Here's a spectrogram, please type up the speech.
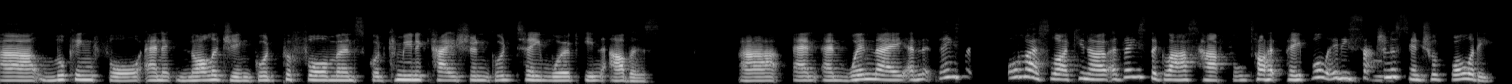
uh, looking for and acknowledging good performance, good communication, good teamwork in others? Uh, and and when they and these almost like you know are these the glass half full type people? It is such an mm-hmm. essential quality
